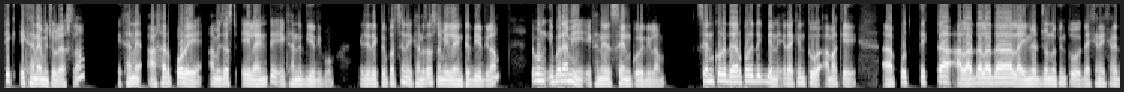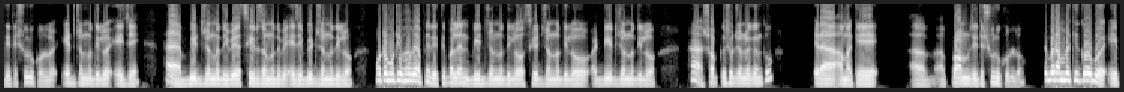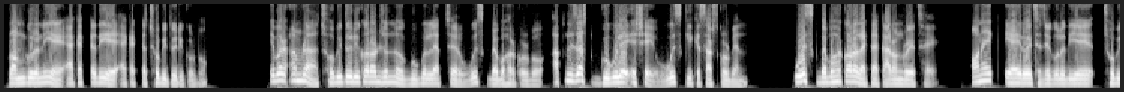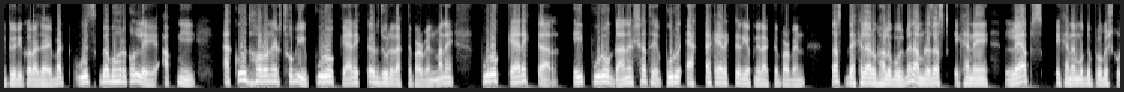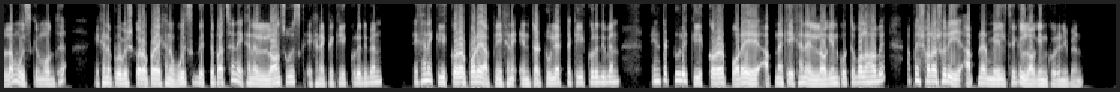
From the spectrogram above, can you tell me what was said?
ঠিক এখানে আমি চলে আসলাম। এখানে আসার পরে আমি জাস্ট এই লাইনটা এখানে দিয়ে দিব। এই যে দেখতে পাচ্ছেন, এখানে জাস্ট আমি এই লাইনটা দিয়ে দিলাম এবং এবারে আমি এখানে সেন্ড করে দিলাম। সেন্ড করে দেওয়ার পরে দেখবেন এরা কিন্তু আমাকে প্রত্যেকটা আলাদা আলাদা লাইনের জন্য কিন্তু দেখেন এখানে দিতে শুরু করল। এর জন্য দিল এই যে হ্যাঁ বিট জন্য দিবে সির জন্য দিবে, এই যে বিট জন্য দিল। মোটামুটি ভাবে আপনি দেখতে পারলেন বিট জন্য দিল সির জন্য দিল ডির জন্য দিল হ্যাঁ সবকিছুর জন্য কিন্তু এরা আমাকে প্রম দিতে শুরু করল। এবার আমরা কি করব? এই প্রমগুলো নিয়ে এক একটা দিয়ে এক একটা ছবি তৈরি করব। এবার আমরা ছবি তৈরি করার জন্য গুগল ল্যাপসের উইস্ক ব্যবহার করব। আপনি জাস্ট গুগলে এসে উইস্ক লিখে সার্চ করবেন। উইস্ক ব্যবহার করার একটা কারণ রয়েছে। অনেক এআই রয়েছে যেগুলো দিয়ে ছবি তৈরি করা যায় বাট উইস্ক ব্যবহার করলে আপনি একই ধরনের ছবি পুরো ক্যারেক্টার জুড়ে রাখতে পারবেন। মানে পুরো ক্যারেক্টার এই পুরো গানের সাথে পুরো একটা ক্যারেক্টারই আপনি রাখতে পারবেন। জাস্ট দেখালে আরও ভালো বুঝবেন। আমরা জাস্ট এখানে ল্যাবস এখানের মধ্যে প্রবেশ করলাম উইস্কের মধ্যে। এখানে প্রবেশ করার পরে এখানে উইস্ক দেখতে পাচ্ছেন, এখানে লঞ্চ উইস্ক এখানে একটা ক্লিক করে দিবেন। এখানে ক্লিক করার পরে আপনি এখানে এন্টার টুলে একটা ক্লিক করে দিবেন। এন্টার টুলে ক্লিক করার পরে আপনাকে এখানে লগ করতে বলা হবে। আপনি সরাসরি আপনার মেইল থেকে লগ করে নেবেন।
